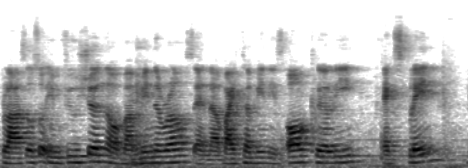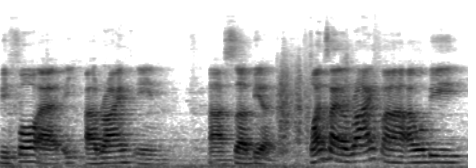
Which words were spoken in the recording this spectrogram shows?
plus also infusion of uh, minerals and uh, vitamin is all clearly explained before I arrive in uh, Serbia. Once I arrive, uh, I will be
